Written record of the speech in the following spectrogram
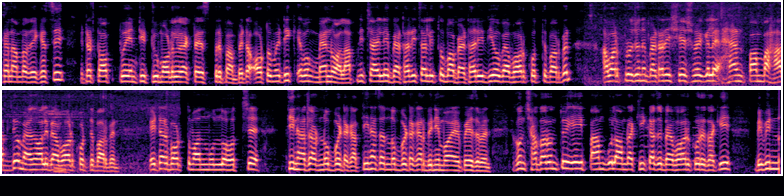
এখানে আমরা রেখেছি, এটা টপ টোয়েন্টি টু মডেলের একটা স্প্রে পাম্প এটা অটোমেটিক এবং ম্যানুয়াল আপনি চাইলে ব্যাটারি চালিত বা ব্যাটারি দিয়েও ব্যবহার করতে পারবেন। আবার প্রয়োজনে ব্যাটারি শেষ হয়ে গেলে হ্যান্ড পাম্প বা হাত দিয়েও ম্যানুয়ালি ব্যবহার করতে পারবেন। এটার বর্তমান মূল্য হচ্ছে তিন হাজার নব্বই টাকা তিন হাজার নব্বই টাকার বিনিময়ে পেয়ে যাবেন। এখন সাধারণত এই পাম্পগুলো আমরা কী কাজে ব্যবহার করে থাকি? বিভিন্ন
